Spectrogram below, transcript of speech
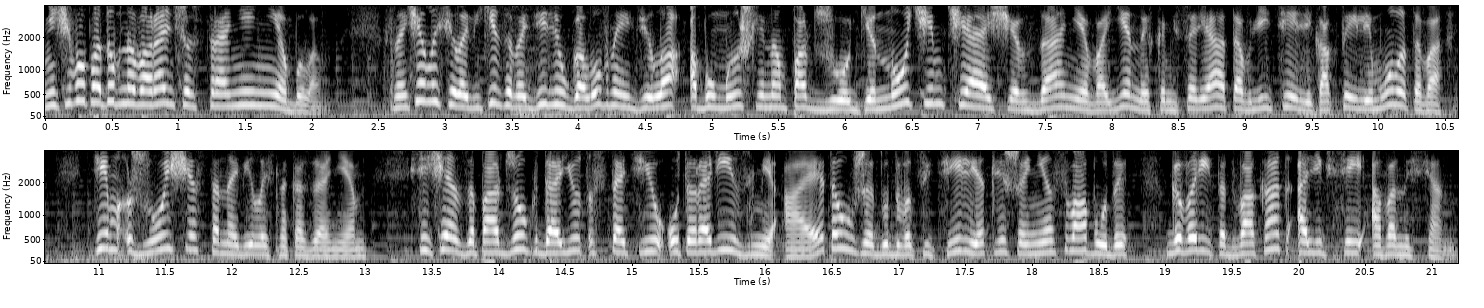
Ничего подобного раньше в стране не было. Сначала силовики заводили уголовные дела об умышленном поджоге, но чем чаще в здание военных комиссариатов летели коктейли Молотова, тем жестче становилось наказание. Сейчас за поджог дают статью о терроризме, а это уже до 20 лет лишения свободы, говорит адвокат Алексей Аванесян.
